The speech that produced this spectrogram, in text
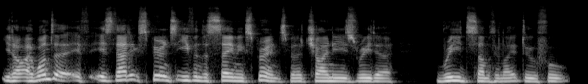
you know, I wonder if is that experience even the same experience when a Chinese reader read something like Du Fu.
